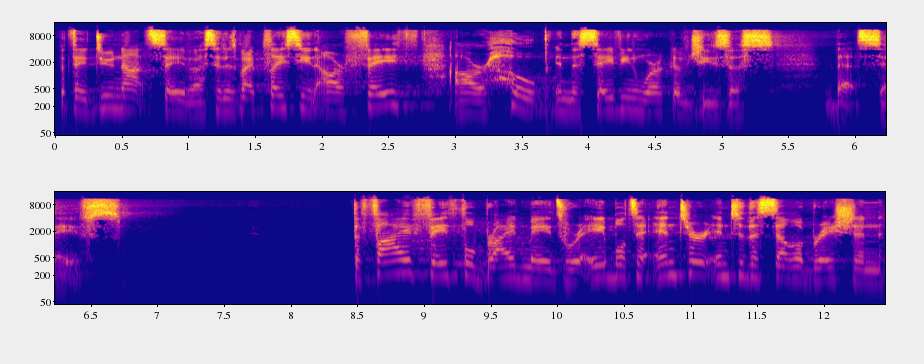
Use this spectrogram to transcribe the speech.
But they do not save us. It is by placing our faith, our hope in the saving work of Jesus that saves. The five faithful bridesmaids were able to enter into the celebration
